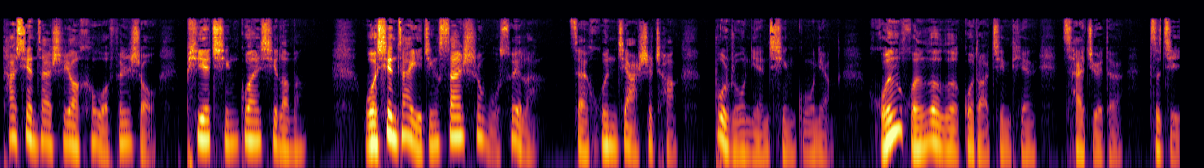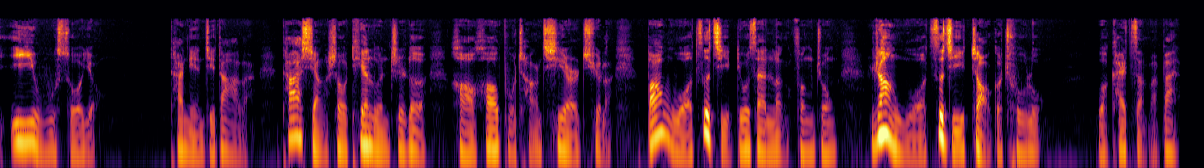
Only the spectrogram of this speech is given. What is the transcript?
他现在是要和我分手，撇清关系了吗？我现在已经三十五岁了，在婚嫁市场不如年轻姑娘，浑浑噩噩过到今天，才觉得自己一无所有。他年纪大了，他享受天伦之乐，好好补偿妻儿去了，把我自己丢在冷风中，让我自己找个出路。我该怎么办？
